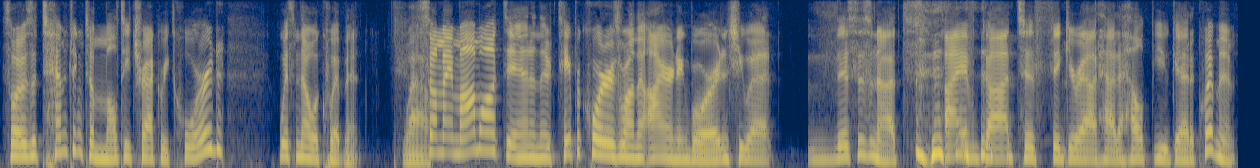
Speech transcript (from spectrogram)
So I was attempting to multi-track record with no equipment. Wow. So my mom walked in, and the tape recorders were on the ironing board, and she went, "This is nuts. I've got to figure out how to help you get equipment."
